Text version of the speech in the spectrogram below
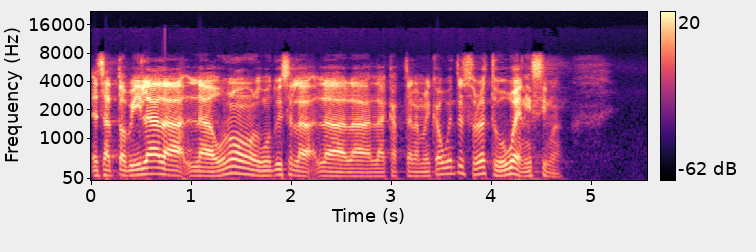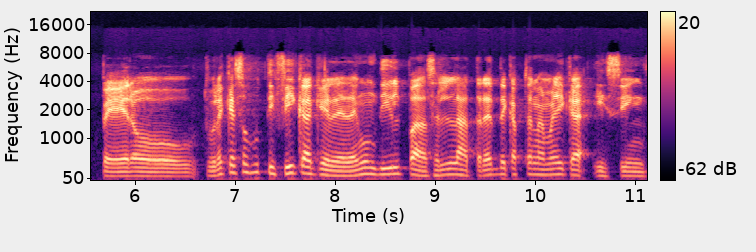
Exacto, mí la, la, la uno, como tú dices, la, la, la, la Captain America Winter Soldier estuvo buenísima. Pero, ¿tú crees que eso justifica que le den un deal para hacer la 3 de Captain America y sin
